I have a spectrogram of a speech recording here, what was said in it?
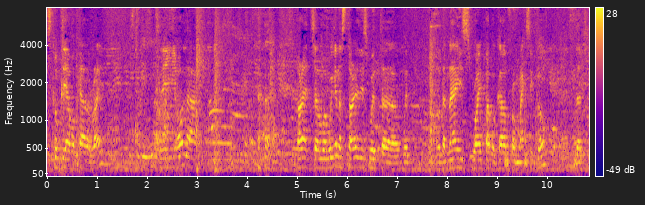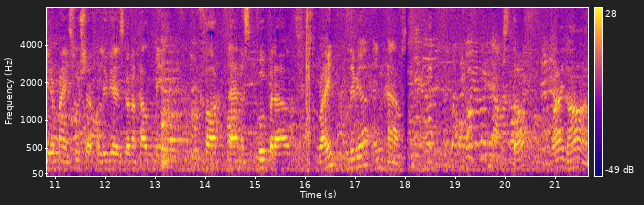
scoop the avocado, right? Say hola. All right, so we're gonna start this with uh, with with a nice ripe avocado from Mexico. That here my sous chef Olivia is gonna help me cut and scoop it out. Right, Olivia, in half. Stuff right on.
